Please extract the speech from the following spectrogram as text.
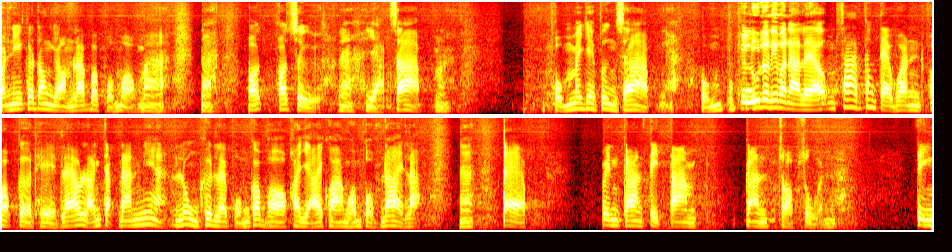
วันนี้ก็ต้องยอมรับว่าผมออกมานะ เพราะเพราะสื่อนะอยากทราบนะผมไม่ใช่เพิ่งทราบไงผมคือรู้เรื่องนี้มานานแล้ว ผมทราบตั้งแต่วันพอเกิดเหตุแล้วหลังจากนั้นเนี่ยรุ่งขึ้นเลยผมก็พอขยายความของผมได้ละนะแต่เป็นการติดตามการสอบสวนสิ่ง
